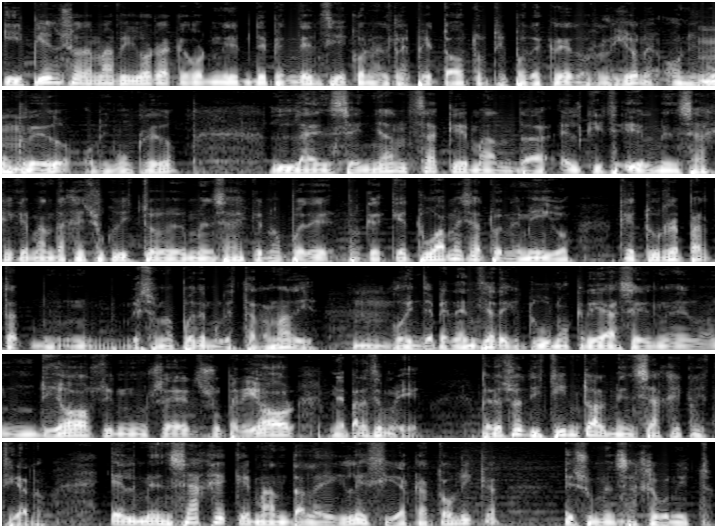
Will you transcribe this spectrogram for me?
Y pienso además, Vigorra, que con independencia y con el respeto a otro tipo de credos, religiones, o ningún Mm. credo, o ningún credo, la enseñanza que manda el y el mensaje que manda Jesucristo es un mensaje que no puede, porque que tú ames a tu enemigo, que tú repartas, mm, eso no puede molestar a nadie. Mm. Con independencia de que tú no creas en, en un Dios, en un ser superior, me parece muy bien. Pero eso es distinto al mensaje cristiano. El mensaje que manda la Iglesia Católica es un mensaje bonito.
